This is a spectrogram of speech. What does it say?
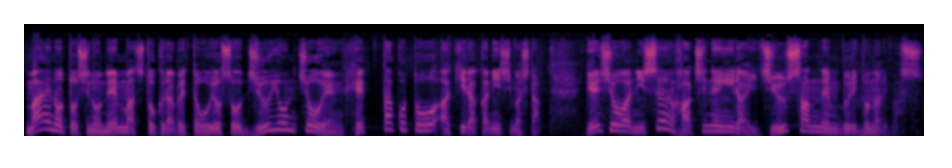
前の年の年末と比べておよそ14兆円減ったことを明らかにしました。減少は2008年以来13年ぶりとなります、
